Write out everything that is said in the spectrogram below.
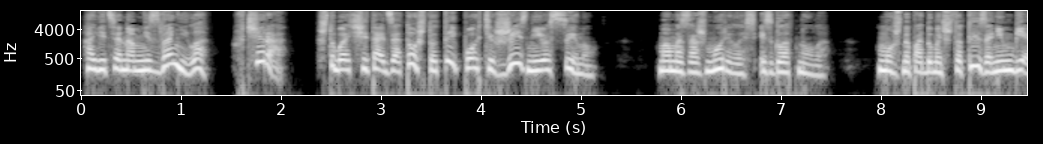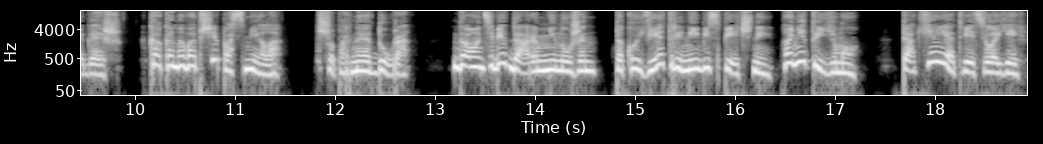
«А ведь она мне звонила. Вчера чтобы отсчитать за то, что ты портишь жизнь ее сыну». Мама зажмурилась и сглотнула. «Можно подумать, что ты за ним бегаешь. Как она вообще посмела? Чопорная дура. Да он тебе даром не нужен. Такой ветреный и беспечный, а не ты ему». Так я и ответила ей.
